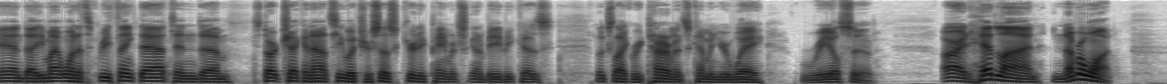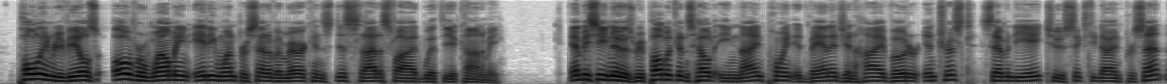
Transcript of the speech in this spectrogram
And uh, you might want to rethink that and um, start checking out, see what your Social Security payments are going to be because looks like retirement's coming your way real soon. All right, headline number one. Polling reveals overwhelming 81% of Americans dissatisfied with the economy. NBC News Republicans held a nine point advantage in high voter interest, 78 to 69%.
